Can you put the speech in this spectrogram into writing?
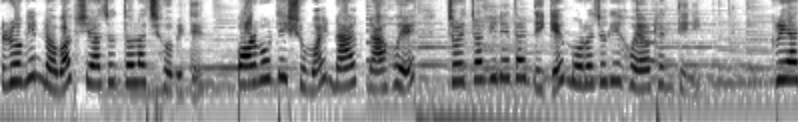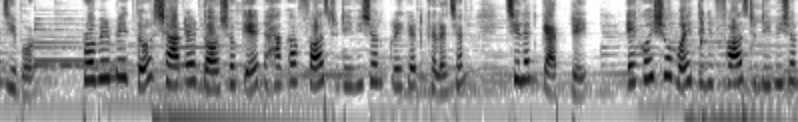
রঙিন নবাব সিরাজউদ্দৌলা ছবিতে। পরবর্তী সময় নায়ক না হয়ে চরিত্রাভিনেতার দিকে মনোযোগী হয়ে ওঠেন তিনি। ক্রিয়া জীবন প্রবীর মিত্র ষাটের দশকে ঢাকা ফার্স্ট ডিভিশন ক্রিকেট খেলেছেন, ছিলেন ক্যাপ্টেন। একই সময় তিনি ফার্স্ট ডিভিশন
